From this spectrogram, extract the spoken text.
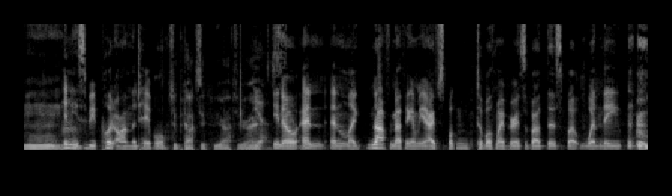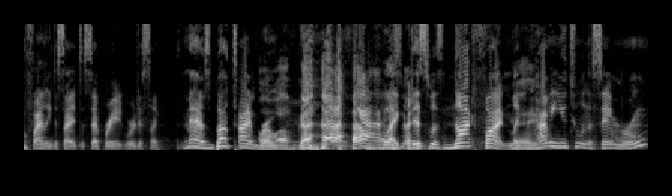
Mm. it needs to be put on the table. Super toxic. You're absolutely right. yes, You know, and and like not for nothing. I mean, I've spoken to both my parents about this, but when they finally decided to separate, we're just like, man, it's about time, bro. Oh wow! Like this was not fun. Like Right. having you two in the same room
